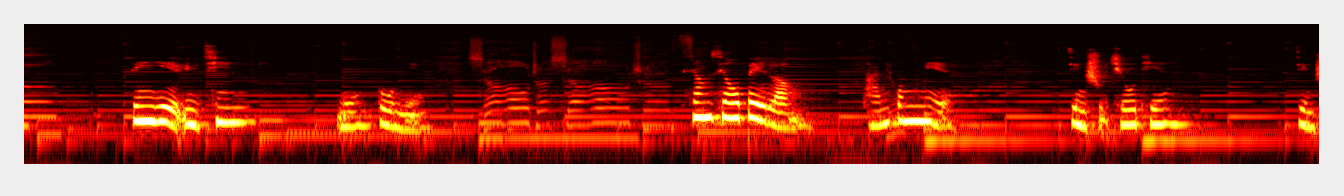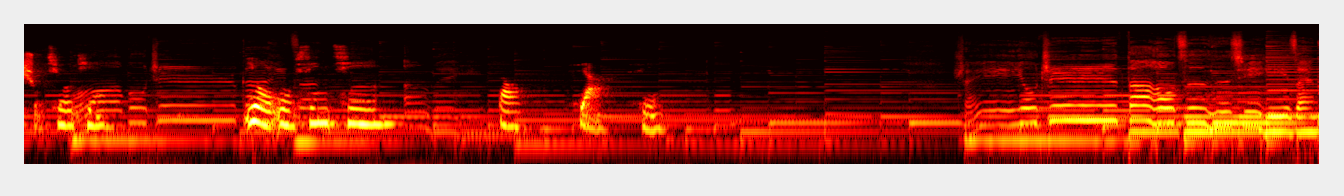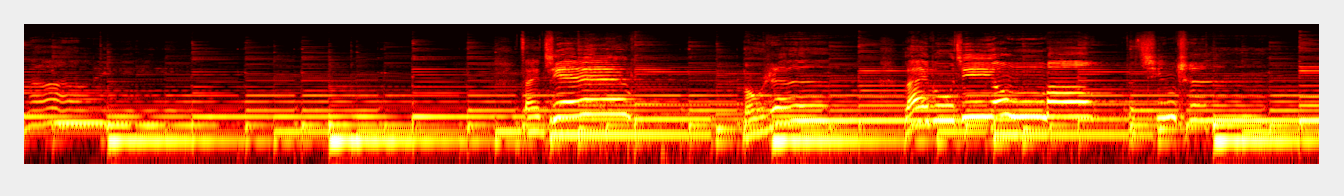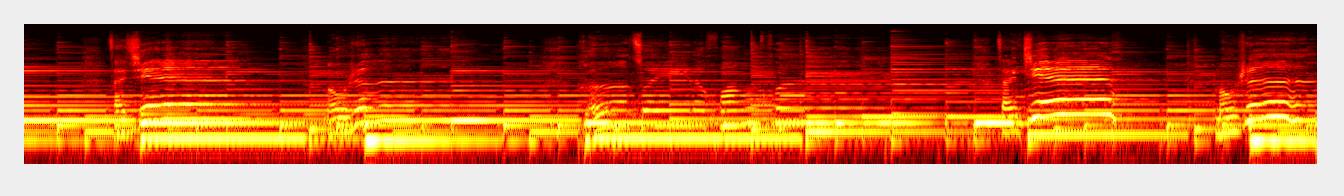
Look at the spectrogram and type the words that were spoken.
今夜玉清，眠不眠？香消被冷，残灯灭，静数秋天，静数秋天。又误星期，到下行。谁又知道自己在哪里？再见，某人，来不及拥抱的清晨。再见，某人，喝醉的黄昏。再见，某人。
